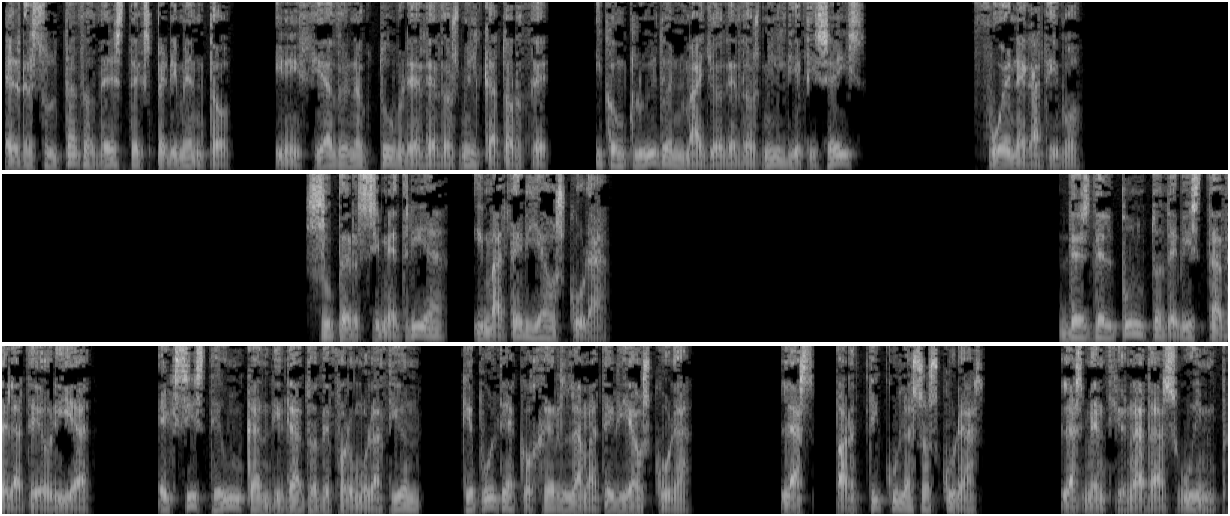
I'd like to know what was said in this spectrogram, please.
el resultado de este experimento, iniciado en octubre de 2014 y concluido en mayo de 2016, fue negativo. Supersimetría y materia oscura. Desde el punto de vista de la teoría, existe un candidato de formulación que puede acoger la materia oscura. las partículas oscuras, las mencionadas WIMP.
